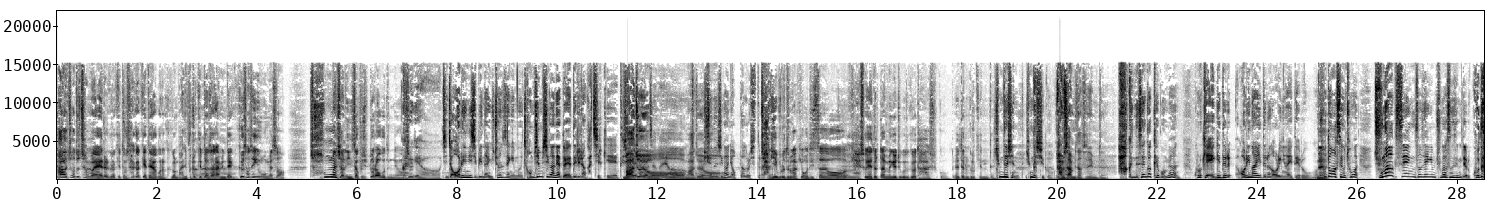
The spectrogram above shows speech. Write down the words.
아, 저도 참 애를 그렇게 좀 살갑게 대하거나 그걸 많이 부족했던 사람인데 그 선생님을 보면서 정말 저는 인사 90도라거든요. 그러게요. 진짜 어린이집이나 유치원 선생님은 점심 시간에도 애들이랑 같이 이렇게 드셔야 되는 맞아요. 거잖아요. 맞아요. 쉬는 시간이 없다 그러시더라고요. 자기 입으로 들어갈 게 어딨어요. 음. 계속 애들 떠먹여주고 그거 다 하시고 애들은 그렇게 했는데. 힘드신 힘드시고. 감사합니다, 선생님들. 아 근데 생각해 보면 그렇게 애기들 어린 아이들은 어린 아이대로 뭐 네. 초등학생은 초 중학생 선생님 중학생 선생님대로 고등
